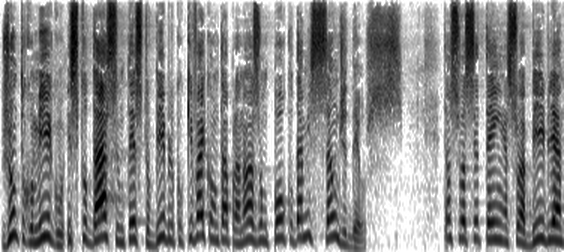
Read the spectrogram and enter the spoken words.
junto comigo, estudasse um texto bíblico que vai contar para nós um pouco da missão de Deus. Então, se você tem a sua Bíblia,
